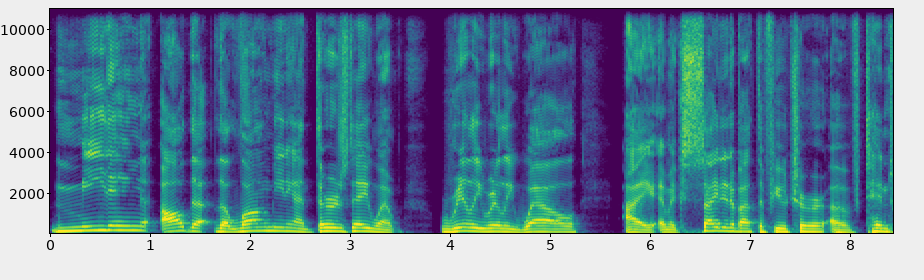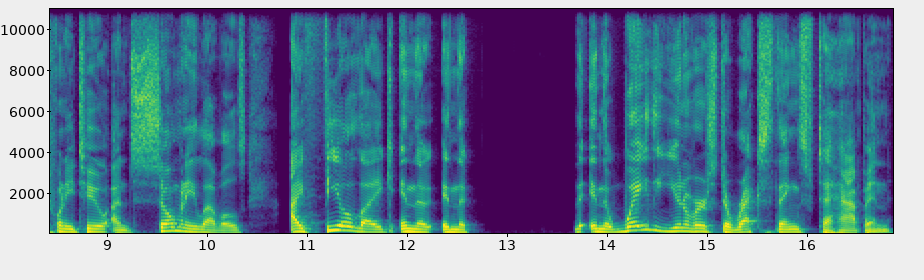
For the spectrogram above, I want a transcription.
Meeting all the the long meeting on Thursday went really, really well. I am excited about the future of 1022 on so many levels. I feel like in the in the in the way the universe directs things to happen,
